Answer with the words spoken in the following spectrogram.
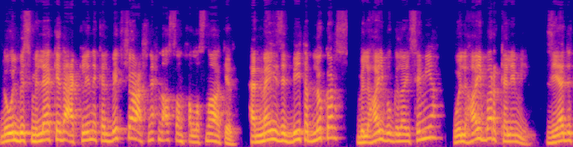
نقول بسم الله كده على ال clinical picture عشان إحنا أصلا خلصناها كده. هنميز ال beta blockers بال hypoglycemia وال hyperkalemia زياده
